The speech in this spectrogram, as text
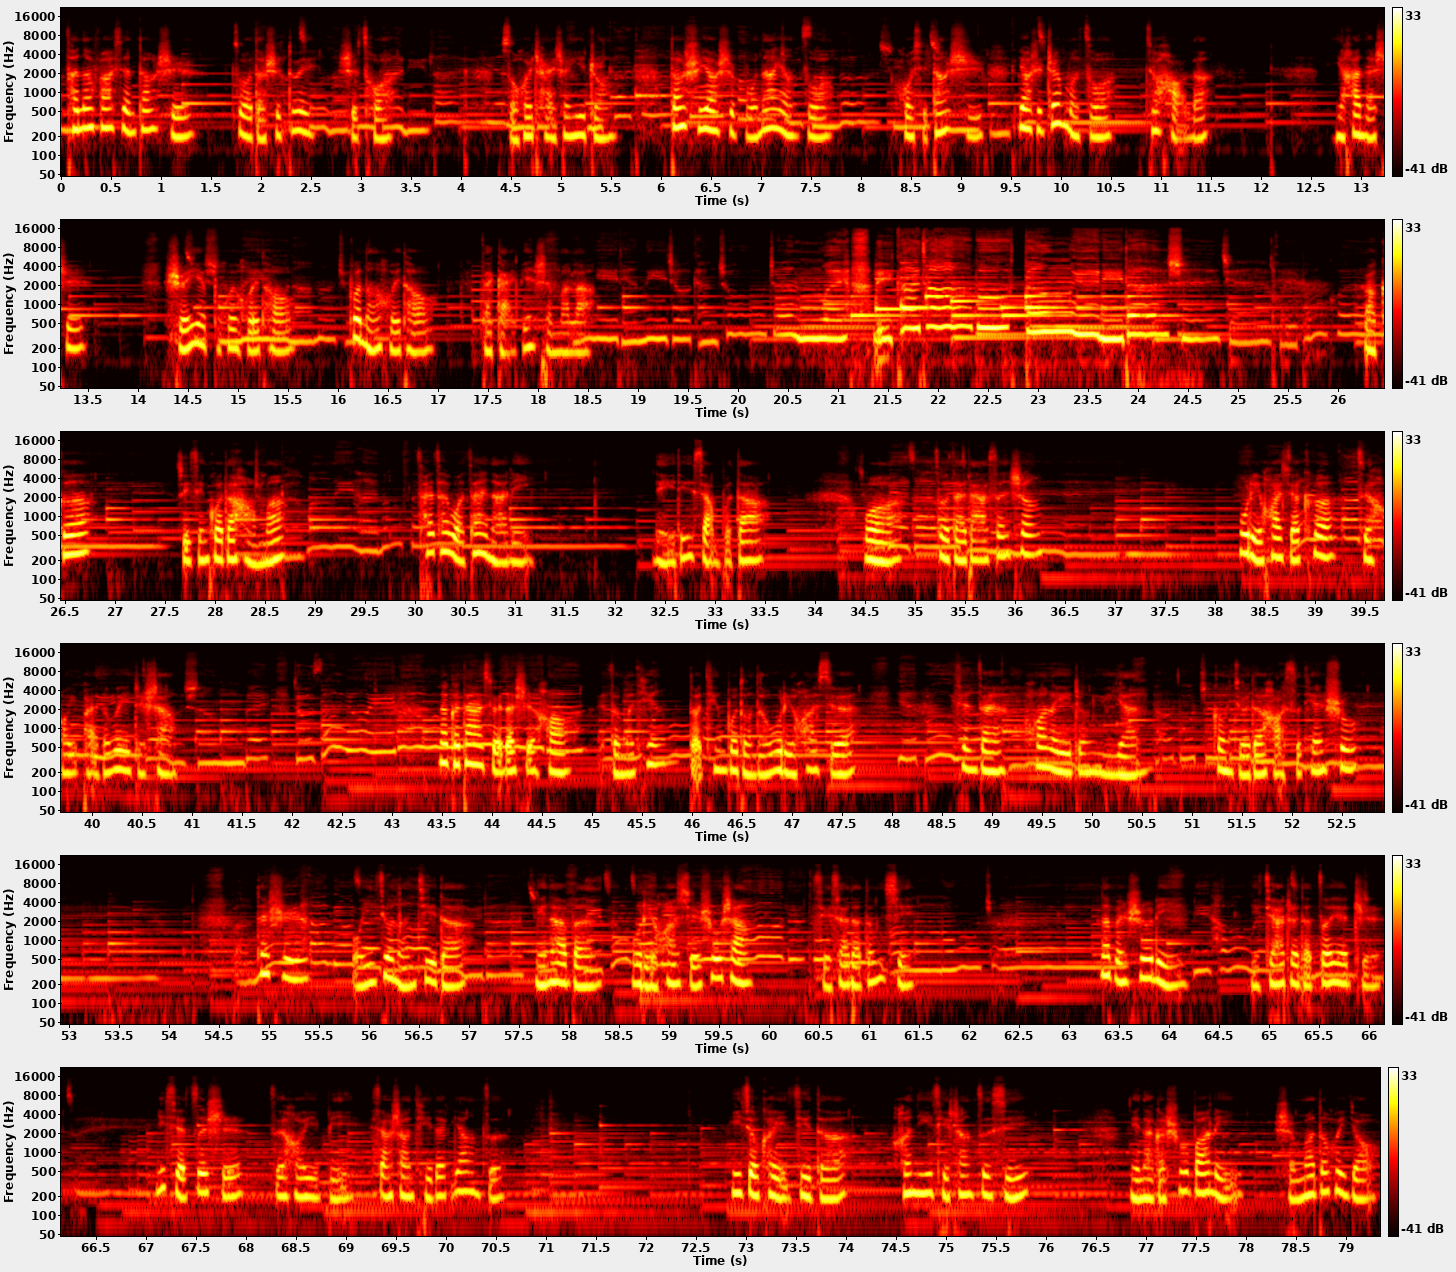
才能发现当时做的是对是错，总会产生一种当时要是不那样做。或许当时要是这么做就好了。遗憾的是，谁也不会回头，不能回头再改变什么了。认为离开他不等于你的世界会崩溃老哥，最近过得好吗？猜猜我在哪里？你一定想不到，我坐在大三生。物理化学课最后一排的位置上，那个大学的时候怎么听都听不懂的物理化学，现在换了一种语言，更觉得好似天书。但是我依旧能记得你那本物理化学书上写下的东西。那本书里你夹着的作业纸，你写字时。最后一笔向上提的样子，依旧可以记得和你一起上自习。你那个书包里什么都会有：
